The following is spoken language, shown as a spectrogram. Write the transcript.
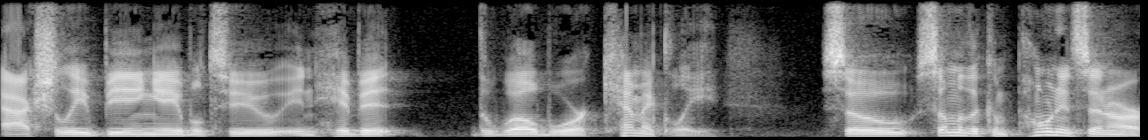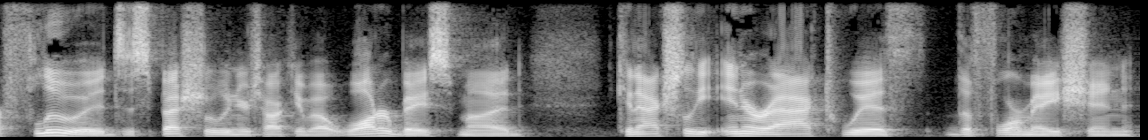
actually being able to inhibit the wellbore chemically. So some of the components in our fluids, especially when you're talking about water-based mud, can actually interact with the formation.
